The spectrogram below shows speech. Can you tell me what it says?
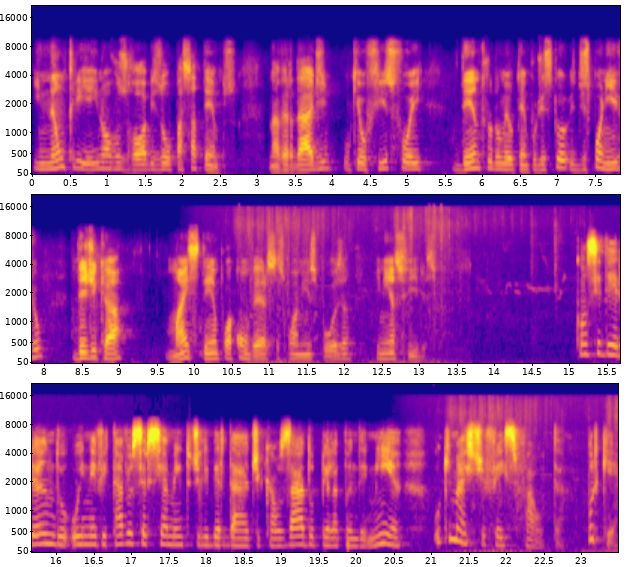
e não criei novos hobbies ou passatempos. Na verdade, o que eu fiz foi, dentro do meu tempo disponível, dedicar mais tempo a conversas com a minha esposa e minhas filhas. Considerando o inevitável cerceamento de liberdade causado pela pandemia, o que mais te fez falta? Por quê?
